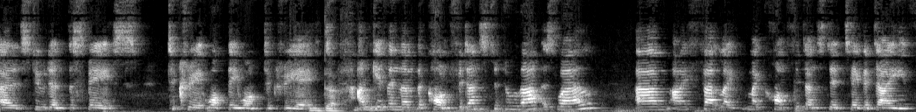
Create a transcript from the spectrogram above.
a student the space to create what they want to create Definitely. and giving them the confidence to do that as well. Um, I felt like my confidence did take a dive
